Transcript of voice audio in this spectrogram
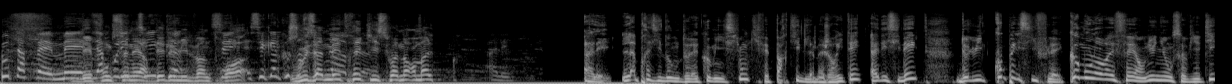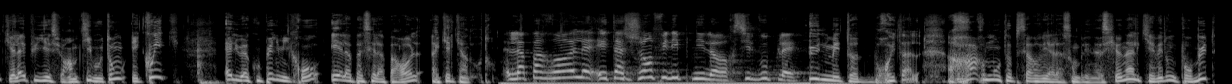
Tout à fait, mais Des la fonctionnaires dès 2023, c'est- c'est quelque chose Vous admettrez qu'il soit normal. Allez, la présidente de la commission, qui fait partie de la majorité, a décidé de lui couper le sifflet. Comme on l'aurait fait en Union soviétique, elle a appuyé sur un petit bouton et quick, elle lui a coupé le micro et elle a passé la parole à quelqu'un d'autre. La parole est à Jean-Philippe Nilor, s'il vous plaît. Une méthode brutale, rarement observée à l'Assemblée nationale, qui avait donc pour but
